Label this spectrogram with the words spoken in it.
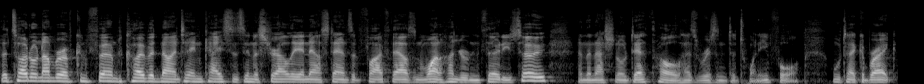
The total number of confirmed COVID 19 cases in Australia now stands at 5,132, and the national death toll has risen to 24. We'll take a break.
